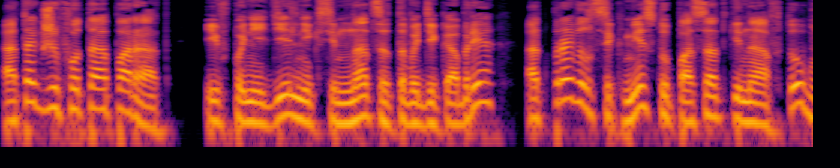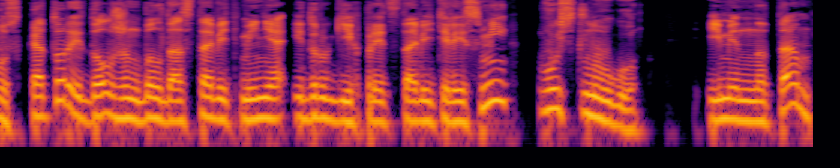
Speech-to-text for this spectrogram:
а также фотоаппарат, и в понедельник, 17 декабря, отправился к месту посадки на автобус, который должен был доставить меня и других представителей СМИ в Усть-Лугу. Именно там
